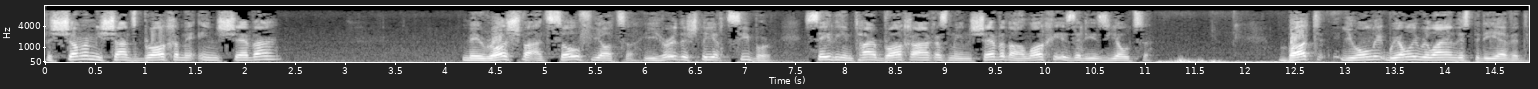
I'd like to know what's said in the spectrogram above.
V'shama mishatz bracha me'in sheva me'rosh v'at sof yotza. He heard the shliach tzibur say the entire bracha achas me'in sheva. The halacha is that he is yotza. But you only we only rely on this b'di'evid.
